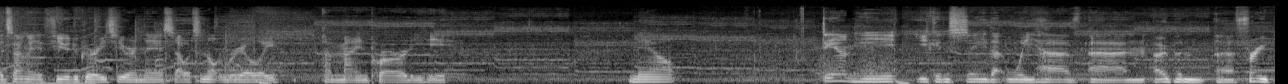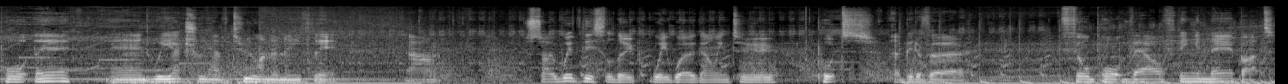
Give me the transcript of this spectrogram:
it's only a few degrees here and there, so it's not really a main priority here. Now, down here you can see that we have an open uh, free port there, and we actually have two underneath there. Um, so with this loop, we were going to put a bit of a fill port valve thing in there, but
